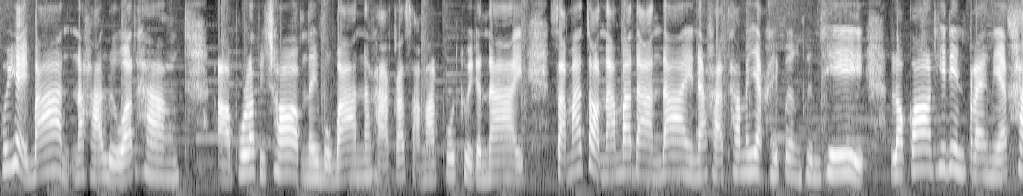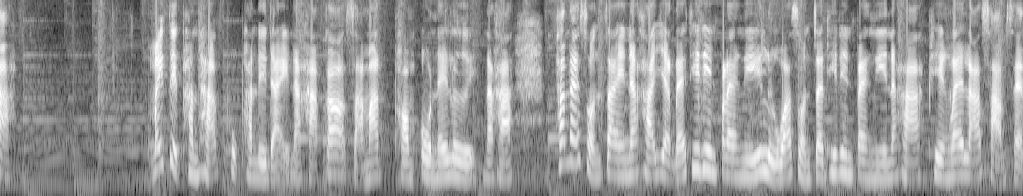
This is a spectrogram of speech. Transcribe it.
ผู้ใหญ่บ้านนะคะ หรือว่าทางผู้รับผิดชอบในหมู่บ้านนะคะ ก็สามารถพูดคุยกันได้ สามารถจอดน้ำบาดาลได้นะคะ ถ้าไม่อยากให้เปลืองพื้นที่ แล้วก็ที่ดินแปลงนี้ค่ะ ไม่ติดพันธะผูกพันใด ๆนะคะ ก็สามารถพร้อมโอนได้เลยนะคะถ้าในสนใจนะคะ อยากได้ที่ดินแปลงนี้ หรือว่าสนใจที่ดินแปลงนี้นะคะ เพียงไร่ละ 3 5 0 0 0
